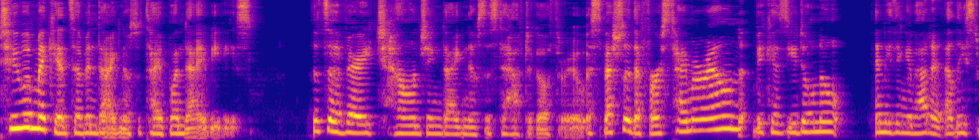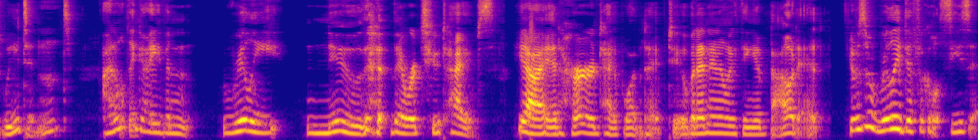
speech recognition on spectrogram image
Two of my kids have been diagnosed with type 1 diabetes. It's a very challenging diagnosis to have to go through, especially the first time around because you don't know anything about it. At least we didn't. I don't think I even really knew that there were two types. Yeah, I had heard type 1, type 2, but I didn't know anything about it. It was a really difficult season.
